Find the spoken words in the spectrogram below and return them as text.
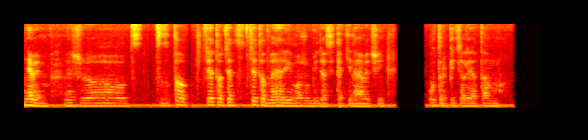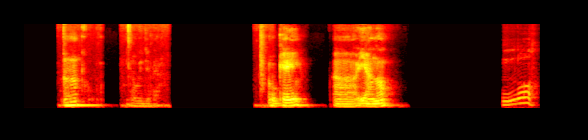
Neviem, vieš, to, to, tieto, tieto, tieto dve hry môžu byť asi takí najväčší utrpiteľia tam. Mhm. Uvidíme. OK. Uh, Jano? No,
